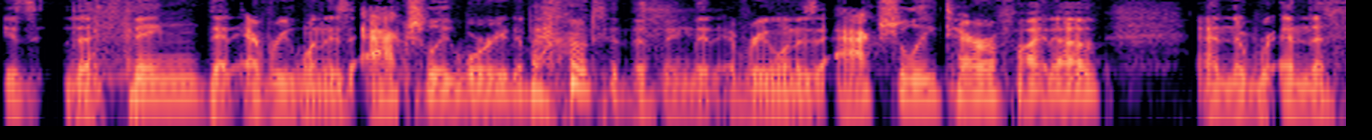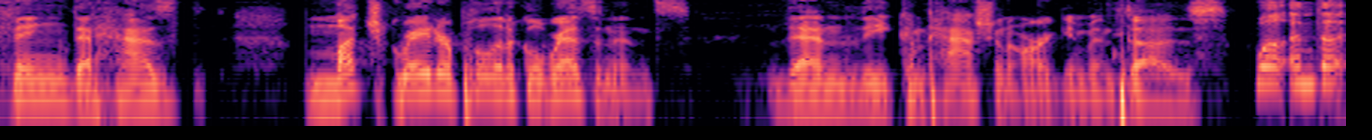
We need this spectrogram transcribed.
is the thing that everyone is actually worried about the thing that everyone is actually terrified of and the and the thing that has much greater political resonance than the compassion argument does. Well, and the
